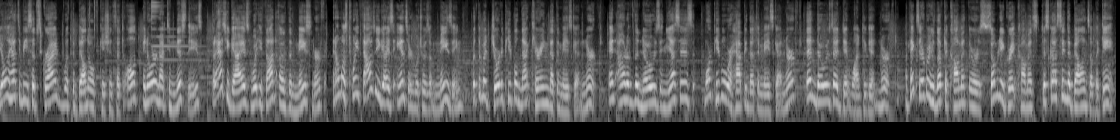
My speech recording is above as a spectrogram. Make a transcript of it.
You only have to be subscribed with the bell notification set to all in order not to miss these. But I asked you guys what you thought of the mace nerf and almost 20,000 you guys answered which was amazing with the majority of people not caring that the mace got nerfed. And out of the no's and yeses, more people were happy that the mace got nerfed nerfed than those that didn't want to get nerfed. And thanks to everybody who left a comment, there were so many great comments discussing the balance of the game.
